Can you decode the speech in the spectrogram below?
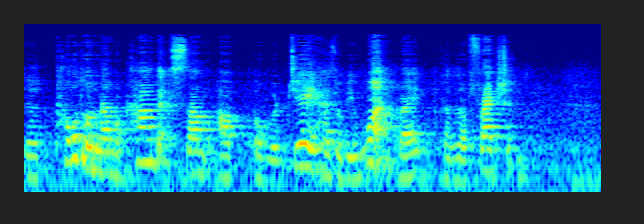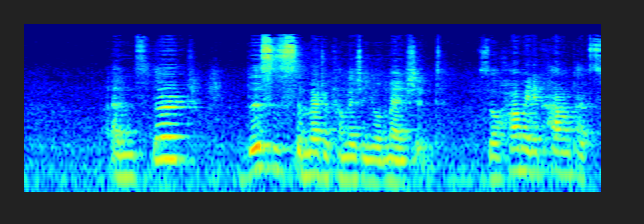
the total number of contacts sum up over J has to be one, right, because of fraction. And third, this is the symmetric condition you mentioned. So how many contacts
